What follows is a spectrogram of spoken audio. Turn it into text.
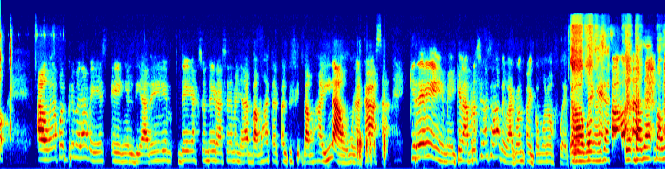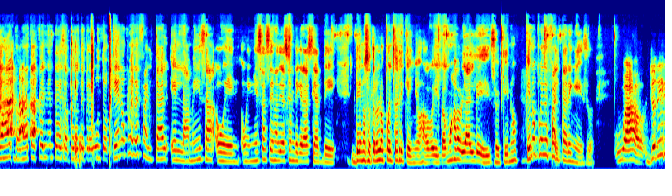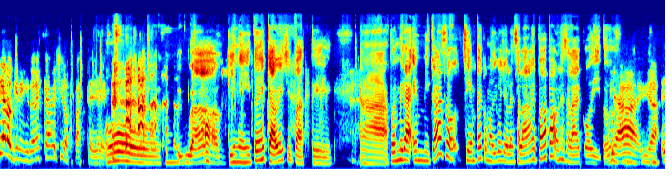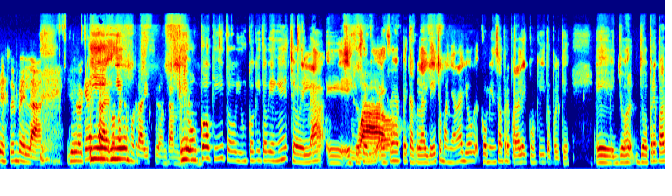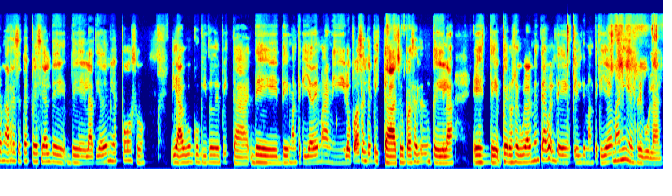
ahora por primera vez, en el día de, de Acción de Gracias de mañana, vamos a estar vamos a ir a una casa créeme que la próxima semana te voy a contar cómo nos fue. ah, bueno, vamos, vamos, a, vamos, a, estar pendientes de eso, pero te pregunto, ¿qué no puede faltar en la mesa o en, o en esa cena de acción de gracias de, de nosotros los puertorriqueños? A ver, vamos a hablar de eso. ¿Qué no, qué no puede faltar en eso? Wow, yo diría los guineitos de escabeche y los pasteles. Oh, wow, guineitos de escabeche y pasteles. Ah, pues mira, en mi caso, siempre, como digo yo, la ensalada de papa o la ensalada de codito. Ya, ya, eso es verdad. Yo creo que la ensalada de papa es como tradición también. Y un coquito, y un coquito bien hecho, ¿verdad? Eh, eso, sería, eso es espectacular. De hecho, mañana yo comienzo a preparar el coquito porque eh, yo, yo preparo una receta especial de, de la tía de mi esposo y hago coquito de pistacho, de, de, mantequilla de maní, lo puedo hacer de pistacho, lo puedo hacer de Nutella, este, pero regularmente hago el de, el de mantequilla de maní, el regular,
